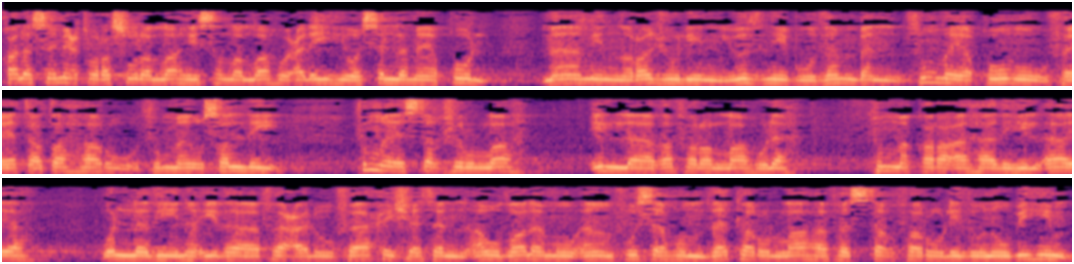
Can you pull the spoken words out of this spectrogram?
قال سمعت رسول الله صلى الله عليه وسلم يقول ما من رجل يذنب ذنبا ثم يقوم فيتطهر ثم يصلي ثم يستغفر الله إلا غفر الله له. ثم قرأ هذه الآية والذين إذا فعلوا فاحشة أو ظلموا أنفسهم ذكروا الله فاستغفروا لذنوبهم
